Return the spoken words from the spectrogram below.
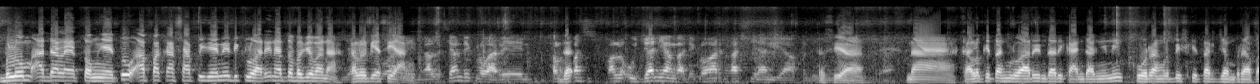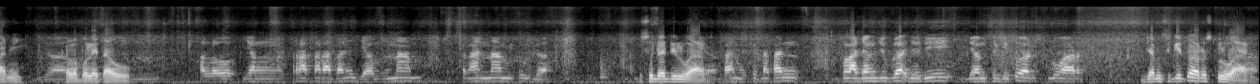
belum ada letongnya itu. Apakah sapinya ini dikeluarin atau bagaimana? Ya, kalau dia siang, kalau siang dikeluarin kalau Da- pas kalau hujan ya nggak dikeluarin kasihan dia kasihan. Ya. Nah, kalau kita ngeluarin dari kandang ini kurang lebih sekitar jam berapa nih? Jam- Kalau boleh tahu. Kalau yang rata-ratanya jam 6 setengah 6 itu udah Sudah di luar. ya kan kita kan ke ladang juga jadi jam segitu harus keluar Jam segitu harus keluar. Ya.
